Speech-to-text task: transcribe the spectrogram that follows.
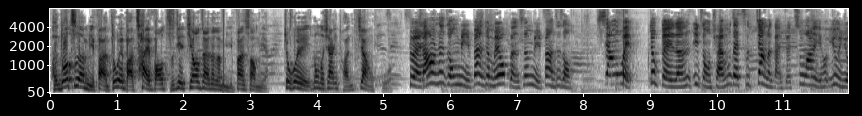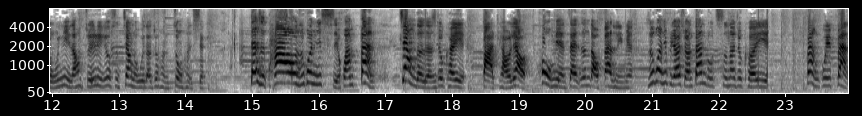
很多自热米饭都会把菜包直接浇在那个米饭上面，就会弄得像一团浆糊。对，然后那种米饭就没有本身米饭这种香味，就给人一种全部在吃酱的感觉。吃完了以后又油腻，然后嘴里又是酱的味道，就很重很咸。但是它哦，如果你喜欢拌酱的人，就可以把调料后面再扔到饭里面；如果你比较喜欢单独吃那，就可以饭归饭，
